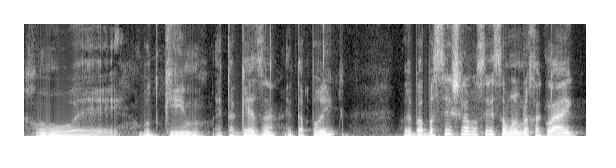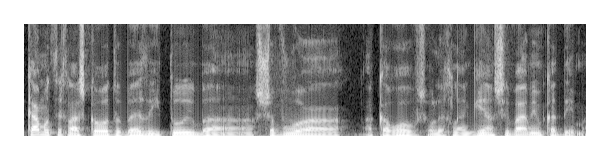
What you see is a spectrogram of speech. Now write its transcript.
אנחנו אה, בודקים את הגזע, את הפרי, ובבסיס של הבסיס אומרים לחקלאי כמה צריך להשקעות ובאיזה עיתוי בשבוע הקרוב שהולך להגיע, שבעה ימים קדימה.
